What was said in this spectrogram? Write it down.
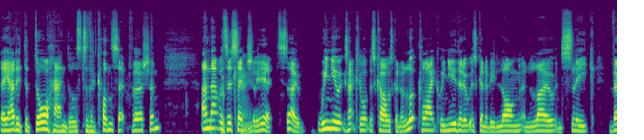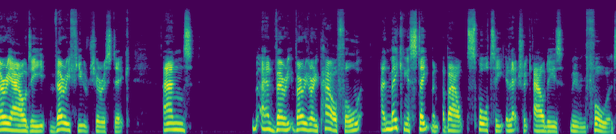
they added the door handles to the concept version, and that was okay. essentially it. So we knew exactly what this car was going to look like. We knew that it was going to be long and low and sleek, very Audi, very futuristic, and and very very very powerful, and making a statement about sporty electric Audis moving forward.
